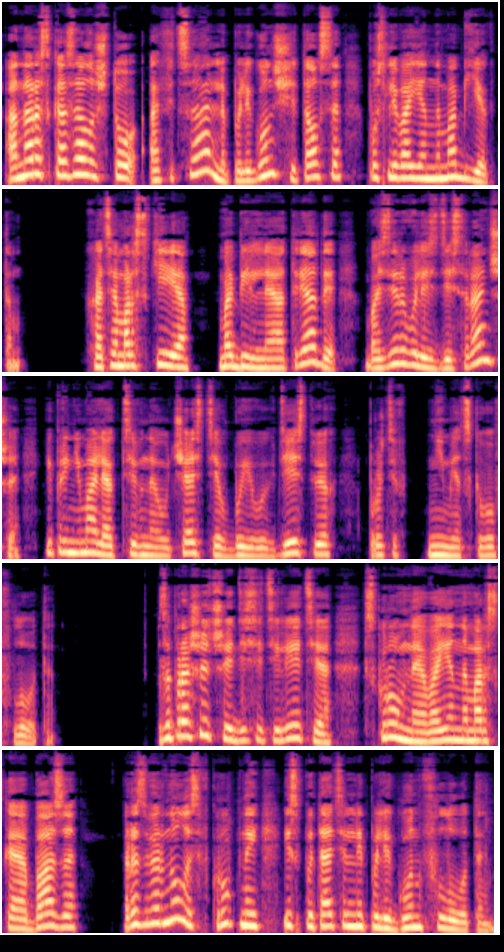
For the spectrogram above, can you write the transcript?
Она рассказала, что официально полигон считался послевоенным объектом, хотя морские мобильные отряды базировались здесь раньше и принимали активное участие в боевых действиях против немецкого флота. За прошедшие десятилетия скромная военно-морская база развернулась в крупный испытательный полигон флота.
